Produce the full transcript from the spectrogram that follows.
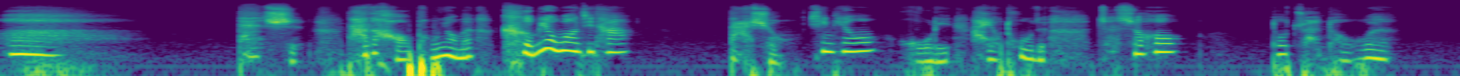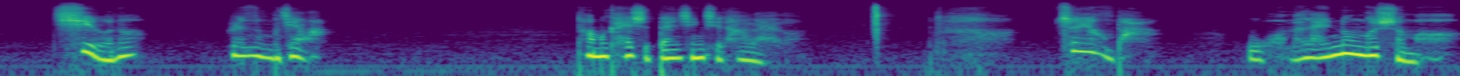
啊！但是他的好朋友们可没有忘记他。大熊、信天翁、狐狸还有兔子，这时候都转头问：“企鹅呢？人怎么不见了？”他们开始担心起他来了。这样吧，我们来弄个什么，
